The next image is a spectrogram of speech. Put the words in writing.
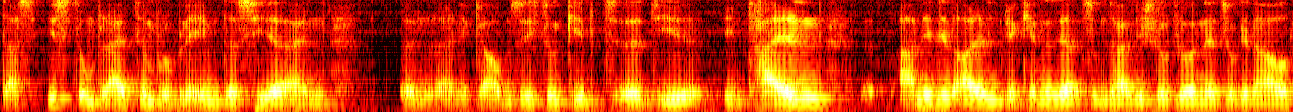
Das ist und bleibt ein Problem, dass hier ein, eine Glaubensrichtung gibt, äh, die in Teilen auch nicht in allen, wir kennen ja zum Teil die Strukturen nicht so genau,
